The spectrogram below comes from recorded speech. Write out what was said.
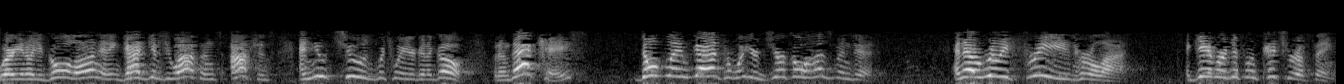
where, you know, you go along and God gives you options, options and you choose which way you're going to go. But in that case, don't blame God for what your jerko husband did. And that really freed her a lot. It gave her a different picture of things.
